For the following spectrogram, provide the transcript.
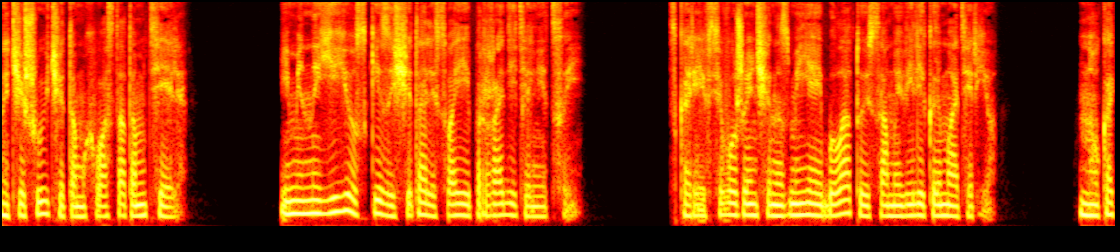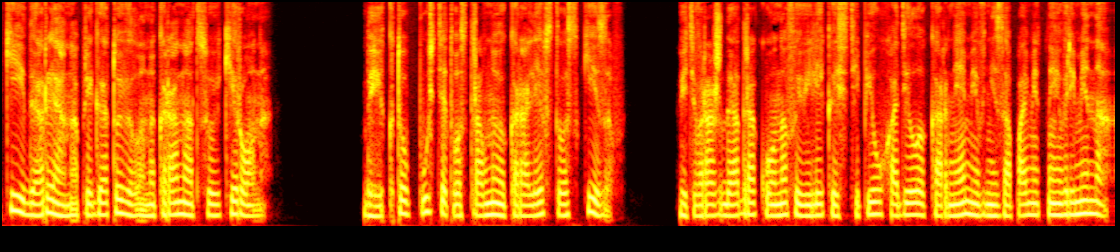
на чешуйчатом хвостатом теле. Именно ее скизы считали своей прародительницей. Скорее всего, женщина-змея и была той самой великой матерью. Но какие дары она приготовила на коронацию Кирона? Да и кто пустит в островное королевство скизов? Ведь вражда драконов и Великой Степи уходила корнями в незапамятные времена.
